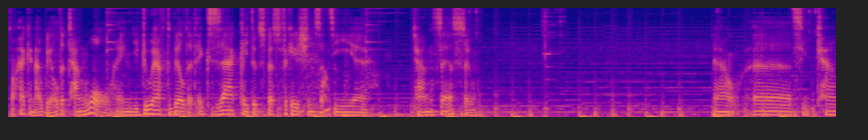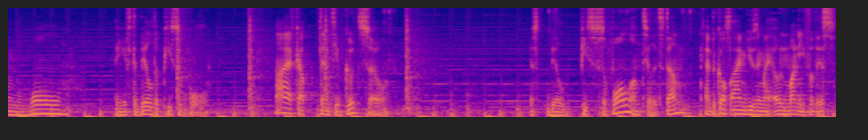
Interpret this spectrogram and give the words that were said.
So I can now build a town wall, and you do have to build it exactly to the specifications that the uh, town says, so... Now, uh, let's see, town wall... You have to build a piece of wall. I've got plenty of goods, so... Just build pieces of wall until it's done. And because I'm using my own money for this,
